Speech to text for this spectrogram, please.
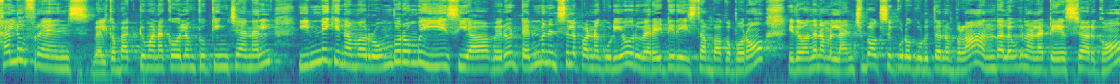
Hello friends welcome back to Manakkolam cooking channel இன்றைக்கி நம்ம ரொம்ப ரொம்ப ஈஸியாக வெறும் டென் மினிட்ஸில் பண்ணக்கூடிய ஒரு வெரைட்டி ரைஸ் தான் பார்க்க போகிறோம் இதை வந்து நம்ம லஞ்ச் பாக்ஸுக்கு கூட கொடுத்து அனுப்பலாம். அந்த அளவுக்கு நல்லா டேஸ்ட்டாக இருக்கும்.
